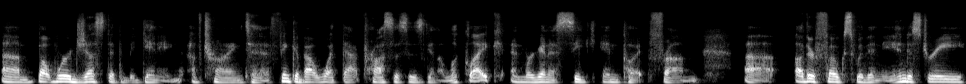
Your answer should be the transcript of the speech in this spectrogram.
Um, but we're just at the beginning of trying to think about what that process is going to look like. And we're going to seek input from uh, other folks within the industry,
